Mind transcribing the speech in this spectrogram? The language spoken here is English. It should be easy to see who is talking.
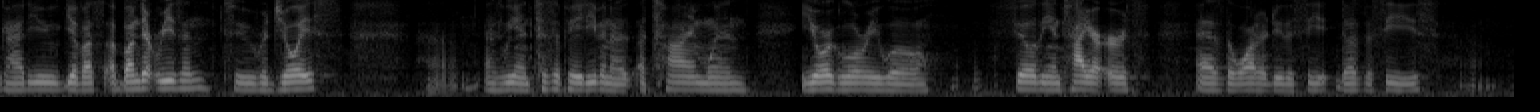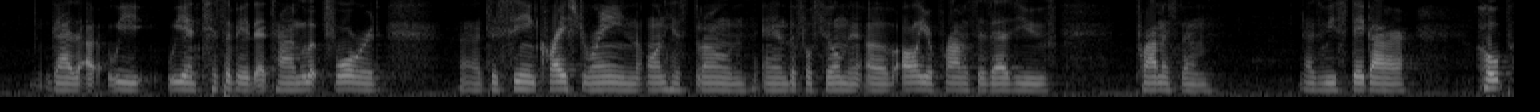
Speaker 1: God, you give us abundant reason to rejoice um, as we anticipate even a, a time when your glory will fill the entire earth as the water do the sea, does the seas. Um, God, uh, we, we anticipate that time. We look forward uh, to seeing Christ reign on his throne and the fulfillment of all your promises as you've promised them. As we stake our hope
